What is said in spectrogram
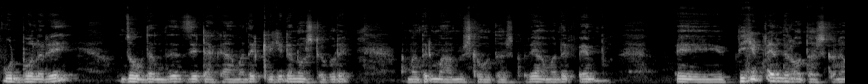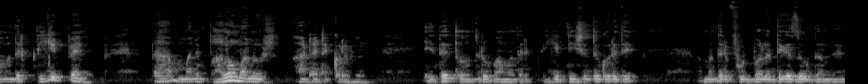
ফুটবলারে যোগদান দেয় যে টাকা আমাদের ক্রিকেটে নষ্ট করে, আমাদের মানুষকে হতাশ করে, আমাদের ফ্যান ক্রিকেট ফ্যানদের হতাশ করে, আমাদের ক্রিকেট ফ্যান তা মানে ভালো মানুষ হার্ট অ্যাটাক করে ফেলে। এতে তদ্রূপ আমাদের ক্রিকেট নিষিদ্ধ করে দেয়, আমাদের ফুটবলের দিকে যোগদান দেয়,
